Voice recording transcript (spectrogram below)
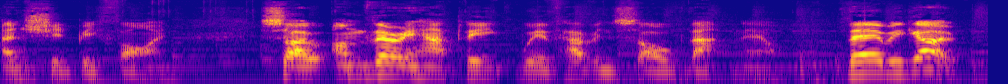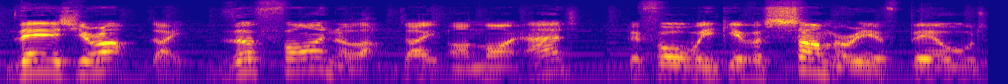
and she'd be fine. So I'm very happy with having solved that now. There we go. There's your update. The final update I might add before we give a summary of build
